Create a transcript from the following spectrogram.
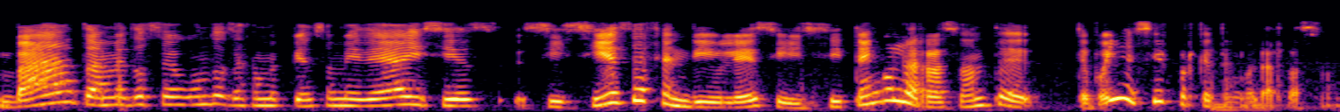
va, dame dos segundos, déjame pienso mi idea y si es, si, si es defendible, si, si tengo la razón, te, te voy a decir por qué tengo la razón.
